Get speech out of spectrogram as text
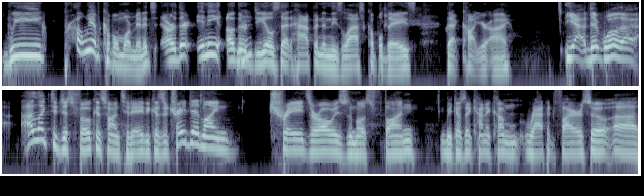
We probably have a couple more minutes. Are there any other Mhm. deals that happened in these last couple days that caught your eye? Yeah, that, well, uh, I like to just focus on today because the trade deadline trades are always the most fun because they kind of come rapid fire. So, uh,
